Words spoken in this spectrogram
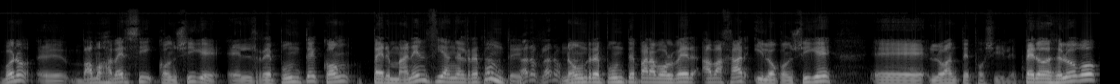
bueno, eh, vamos a ver si consigue el repunte con permanencia en el repunte. no un repunte para volver a bajar y lo consigue eh, lo antes posible. Pero desde luego,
